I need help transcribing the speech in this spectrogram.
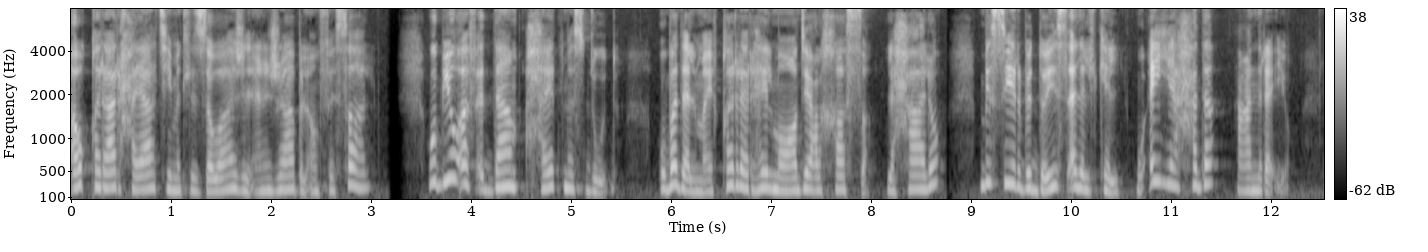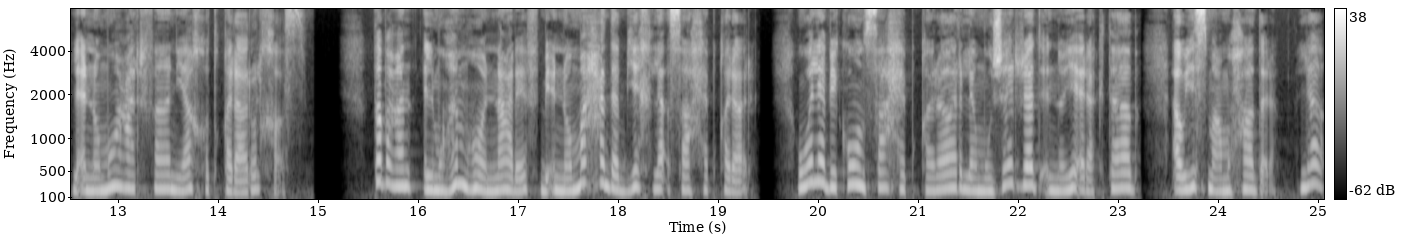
أو قرار حياتي مثل الزواج الإنجاب الانفصال. وبيوقف قدام حيط مسدود. وبدل ما يقرر هي المواضيع الخاصة لحاله بصير بده يسأل الكل وأي حدا عن رأيه لأنه مو عرفان ياخد قراره الخاص طبعا المهم هون نعرف بأنه ما حدا بيخلق صاحب قرار ولا بيكون صاحب قرار لمجرد أنه يقرأ كتاب أو يسمع محاضرة لا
